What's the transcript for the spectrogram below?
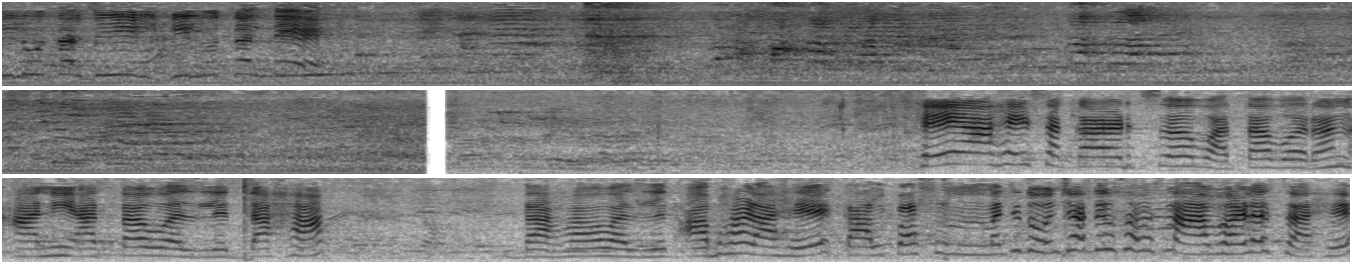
बिल उचल बिल बिल उचल दे. हे आहे सकाळचं वातावरण आणि आता वाजले दहा. दहा वाजलेत. आभाळ आहे. कालपासून म्हणजे दोन चार दिवसापासून आभाळच आहे.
